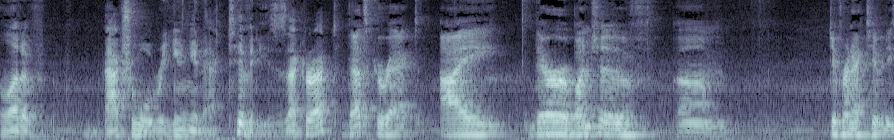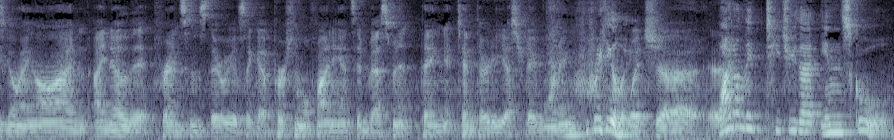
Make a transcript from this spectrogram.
a lot of actual reunion activities. Is that correct? That's correct. I there are a bunch of um, different activities going on. I know that, for instance, there was like a personal finance investment thing at ten thirty yesterday morning. Really? Which uh, Why don't they teach you that in school?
